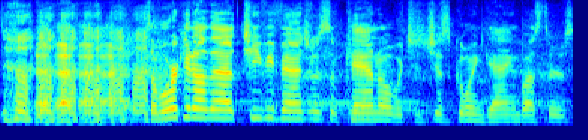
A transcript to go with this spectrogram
so I'm working on that. Chief evangelist of Canva, which is just going gangbusters.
